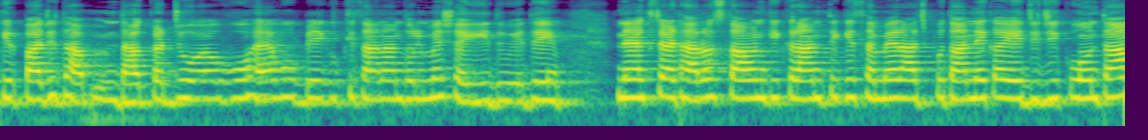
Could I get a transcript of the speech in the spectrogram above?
कृपा जी धाकड़ जो है, वो है, वो बेगू किसान आंदोलन में शहीद हुए थे। नेक्स्ट अठारह की क्रांति के समय राजपुताने का एजीजी कौन था?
